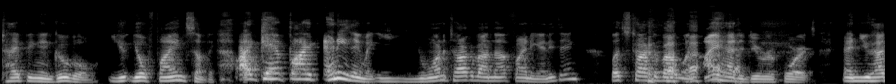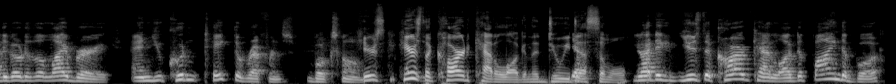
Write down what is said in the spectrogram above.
typing in google you you'll find something. I can't find anything. Like you, you want to talk about not finding anything? Let's talk about when i had to do reports and you had to go to the library and you couldn't take the reference books home. Here's here's the card catalog and the Dewey Yeah. Decimal. you had to use the card catalog to find a book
